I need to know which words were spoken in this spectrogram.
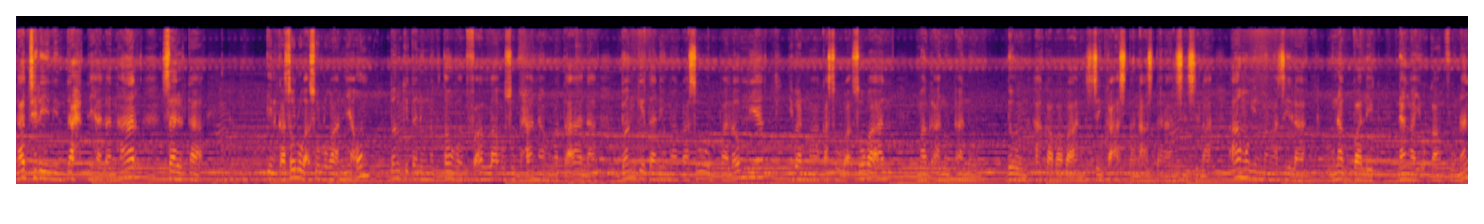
Tajri min tahtiha al-anhar salta in kasuluga-sulugaan niyaon bangkitan yung nagtawad fa Allah subhanahu wa ta'ala. Bangkitan yung mga kasul palom niya iban mga kasuwa-suwaan mag-anod-anod doon hakababaan sing kaastana-astanan sin sila. Amuin mga sila nagbalik na ngayo kamfunan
